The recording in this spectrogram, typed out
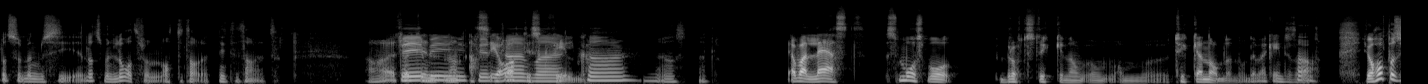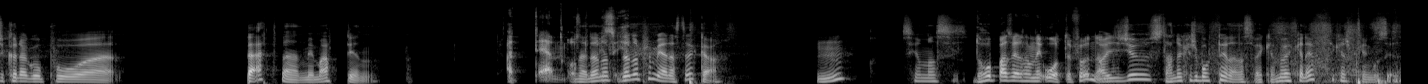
Låter som en, musik, låter som en låt från 80-talet, 90-talet. Ja, jag tror att det är någon asiatisk film. Ja. Jag har bara läst små, små brottstycken om, om, om tyckande om den och det verkar intressant. Jag hoppas att kunna gå på eh, Batman med Martin. Ja, den måste Nej, den, har, se. den har premiär nästa vecka. Mm. Se om man... Då hoppas vi att han är återfunnen. Ja, just. Han är kanske borta hela nästa vecka, men veckan efter kanske vi kan gå och se den.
